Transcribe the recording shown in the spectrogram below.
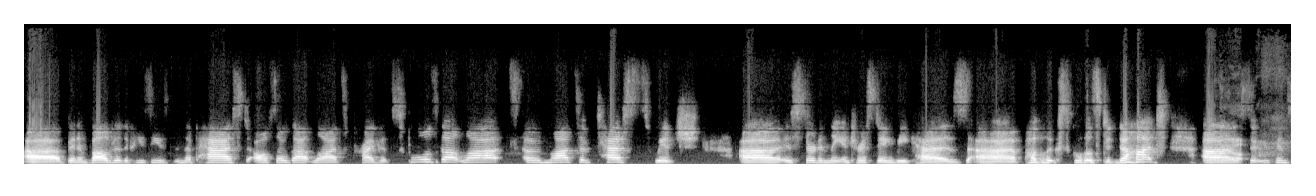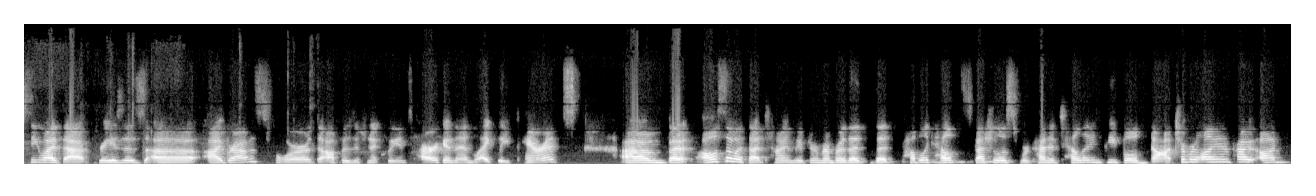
uh, been involved with the PCs in the past also got lots. Private schools got lots and lots of tests, which uh, is certainly interesting because uh, public schools did not. Uh, yeah. So you can see why that raises uh, eyebrows for the opposition at Queen's Park and, and likely parents. Um, but also at that time, we have to remember that that public health specialists were kind of telling people not to rely on on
